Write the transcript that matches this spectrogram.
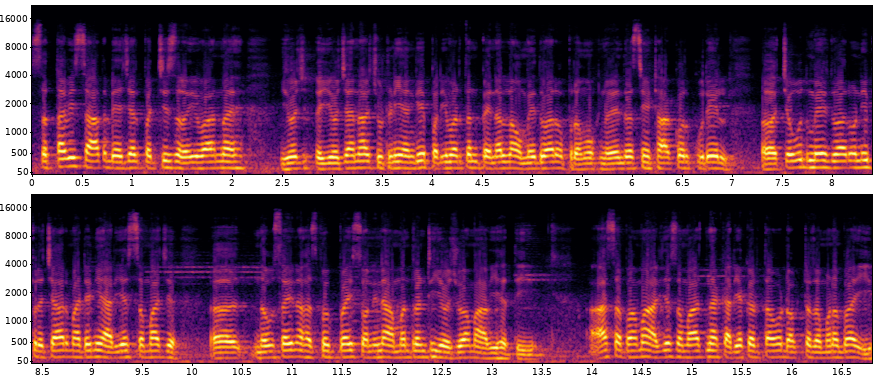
સત્તાવીસ સાત બે હજાર પચીસ રવિવારના યોજ- યોજાનાર ચૂંટણી અંગે પરિવર્તન પેનલના ઉમેદવારો પ્રમુખ નરેન્દ્રસિંહ ઠાકોર કુરેલ ચૌદ ઉમેદવારોની પ્રચાર માટેની આર્ય સમાજ નવસારીના હસમુખભાઈ સોનીના આમંત્રણથી યોજવામાં આવી હતી. આ સભામાં આર્ય સમાજના કાર્યકર્તાઓ ડોક્ટર રમણભાઈ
